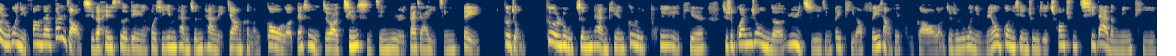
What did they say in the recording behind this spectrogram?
个如果你放在更早期的黑色电影或是硬汉侦探里，这样可能够了。但是你知道，今时今日，大家已经被各种各路侦探片、各路推理片，就是观众的阈值已经被提到非常非常高了。就是如果你没有贡献出一些超出期待的谜题，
